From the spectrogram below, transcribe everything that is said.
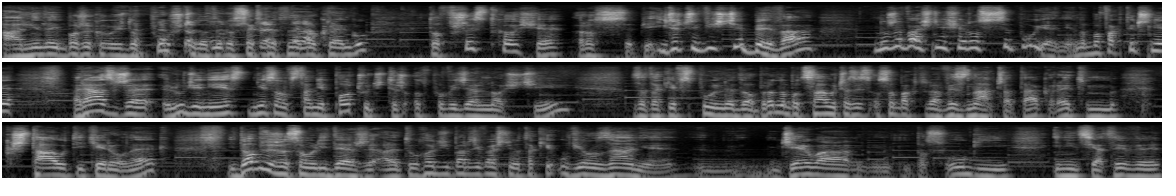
A nie daj Boże kogoś dopuszczę do tego sekretnego kręgu, to wszystko się rozsypie. I rzeczywiście bywa, no że właśnie się rozsypuje, nie? No bo faktycznie raz, że ludzie nie, jest, nie są w stanie poczuć też odpowiedzialności za takie wspólne dobro, no bo cały czas jest osoba, która wyznacza, tak, rytm, kształt i kierunek. I dobrze, że są liderzy, ale tu chodzi bardziej właśnie o takie uwiązanie dzieła, posługi, inicjatywy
